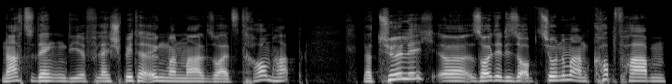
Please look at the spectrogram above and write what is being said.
nachzudenken, die ihr vielleicht später irgendwann mal so als Traum habt. Natürlich äh, sollt ihr diese Option immer im Kopf haben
